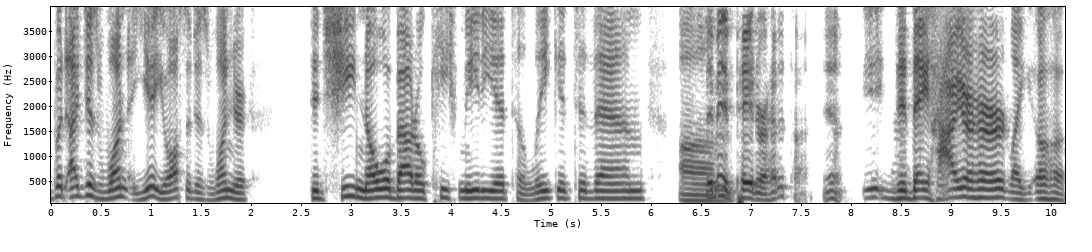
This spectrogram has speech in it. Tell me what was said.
but I just wonder. Yeah, you also just wonder did she know about O'Keefe Media to leak it to them? Um, they may have paid her ahead of time. Yeah. Did they hire her? Like, uh,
